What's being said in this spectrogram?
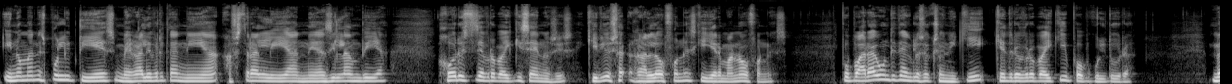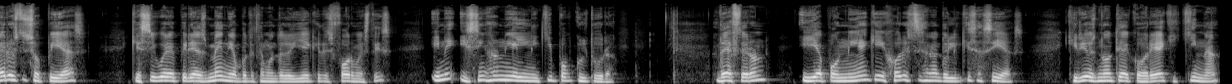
Ηνωμένες Πολιτείες, Μεγάλη Βρετανία, Αυστραλία, Νέα Ζηλανδία, χώρες της Ευρωπαϊκής Ένωσης, κυρίως γαλλόφωνες και γερμανόφωνες, που παράγουν την αγγλοσαξονική κεντροευρωπαϊκή pop κουλτούρα, μέρος της οποίας και σίγουρα επηρεασμένη από τη θεματολογία και τις φόρμες της, είναι η σύγχρονη ελληνική pop κουλτούρα. Δεύτερον, η Ιαπωνία και οι χώρες της Ανατολικής Ασίας, κυρίως Νότια Κορέα και Κίνα,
